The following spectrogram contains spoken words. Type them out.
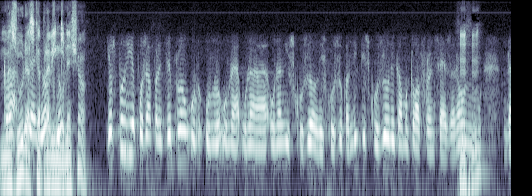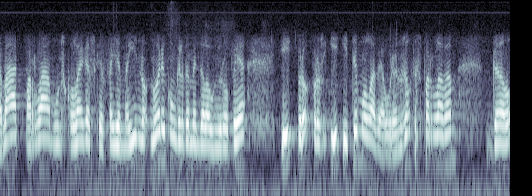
mesures Clar, mira, que previnguin jo, això. Jo us podria posar, per exemple, un, un, una, una, una discussió, discussió, quan dic discussió única amb clau francesa, no? Uh -huh. un, debat, parlar amb uns col·legues que fèiem ahir, no, no era concretament de la Unió Europea, i, però, però i, i té molt a veure. Nosaltres parlàvem del,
